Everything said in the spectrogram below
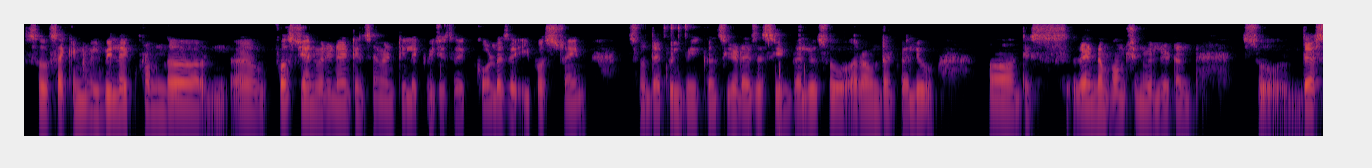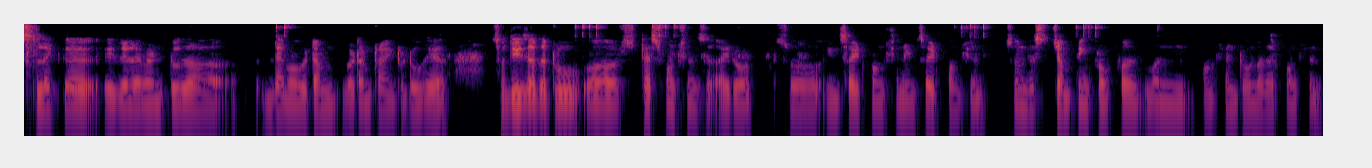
So second will be like from the uh, 1st January 1970 like which is uh, called as a epoch time. So that will be considered as a seed value. So around that value uh, this random function will return so that's like uh, irrelevant to the demo what i'm what i'm trying to do here. So these are the two uh, test functions i wrote. So inside function inside function. So i'm just jumping from one function to another function.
